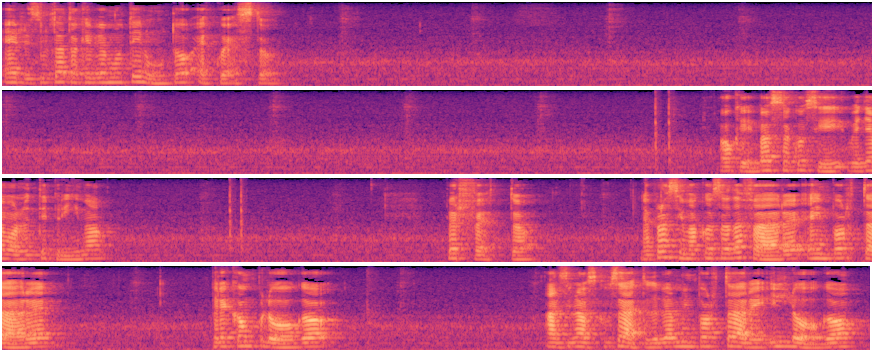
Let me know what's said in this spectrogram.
e il risultato che abbiamo ottenuto è questo. Ok, basta così, vediamo l'anteprima. Perfetto. La prossima cosa da fare è importare Precomp Logo anzi no scusate dobbiamo importare il logo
